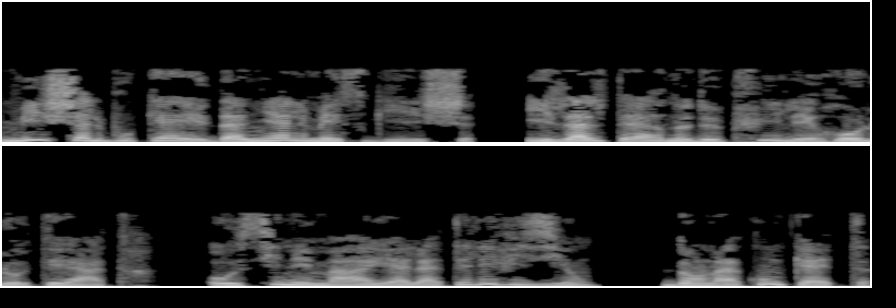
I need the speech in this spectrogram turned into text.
Michel Bouquet et Daniel Mesguich. Il alterne depuis les rôles au théâtre, au cinéma et à la télévision. Dans La Conquête,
